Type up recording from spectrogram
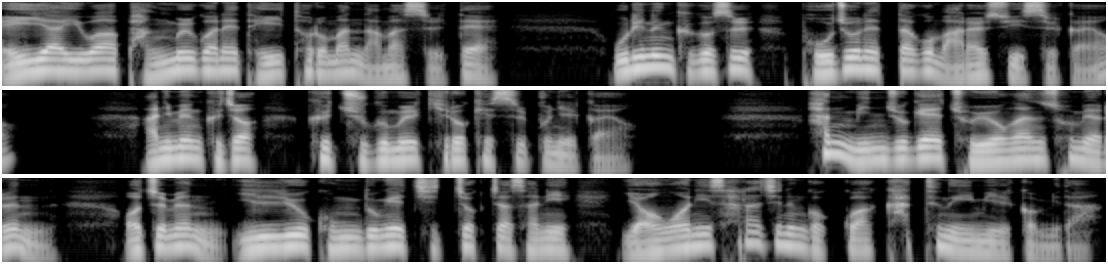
AI와 박물관의 데이터로만 남았을 때 우리는 그것을 보존했다고 말할 수 있을까요? 아니면 그저 그 죽음을 기록했을 뿐일까요? 한 민족의 조용한 소멸은 어쩌면 인류 공동의 지적 자산이 영원히 사라지는 것과 같은 의미일 겁니다.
